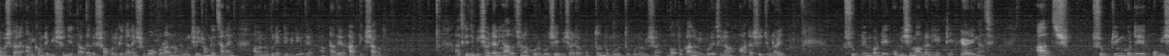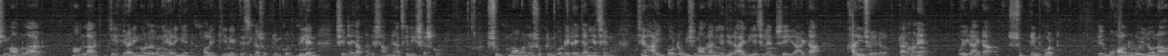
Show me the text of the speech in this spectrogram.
নমস্কার, আমি কণ্ঠে বিশ্বজিৎ। আপনাদের সকলকে জানাই শুভ অপরাহ্ন এবং সেই সঙ্গে জানাই আমার নতুন একটি ভিডিওতে আপনাদের হার্দিক স্বাগত। আজকে যে বিষয়টা নিয়ে আলোচনা করব, সেই বিষয়টা অত্যন্ত গুরুত্বপূর্ণ বিষয়। গতকাল আমি বলেছিলাম, আঠাশে জুলাই সুপ্রিম কোর্টে ওবিসি মামলা নিয়ে একটি হেয়ারিং আছে। আজ সুপ্রিম কোর্টে ওবিসি মামলার মামলার যে হেয়ারিং হলো এবং হেয়ারিংয়ের ফলে কী নির্দেশিকা সুপ্রিম কোর্ট দিলেন, সেটাই আপনাদের সামনে আজকে ডিসকাস করব। মহামান্য সুপ্রিম কোর্ট এটাই জানিয়েছেন যে হাইকোর্ট ওবিসি মামলা নিয়ে যে রায় দিয়েছিলেন, সেই রায়টা খারিজ হয়ে গেল। তার মানে ওই রায়টা সুপ্রিম কোর্ট এ বহাল রইল না।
